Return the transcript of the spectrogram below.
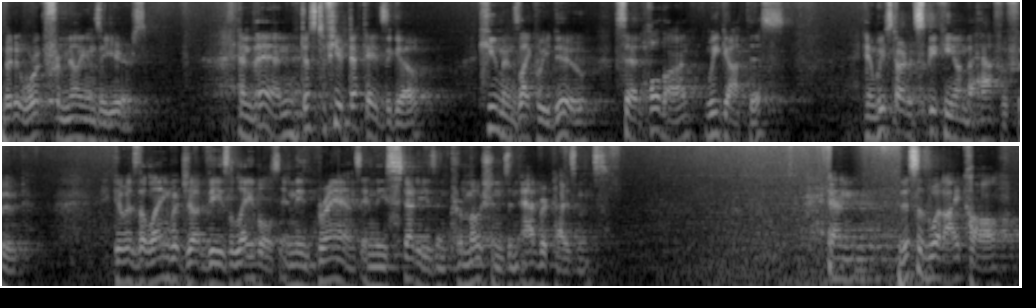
but it worked for millions of years. And then, just a few decades ago, humans like we do said, hold on, we got this. And we started speaking on behalf of food. It was the language of these labels and these brands and these studies and promotions and advertisements. And this is what I call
